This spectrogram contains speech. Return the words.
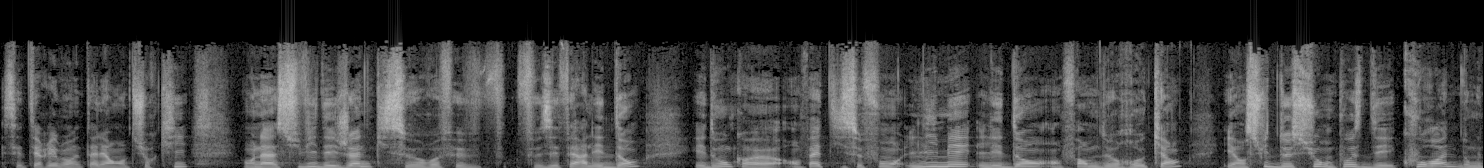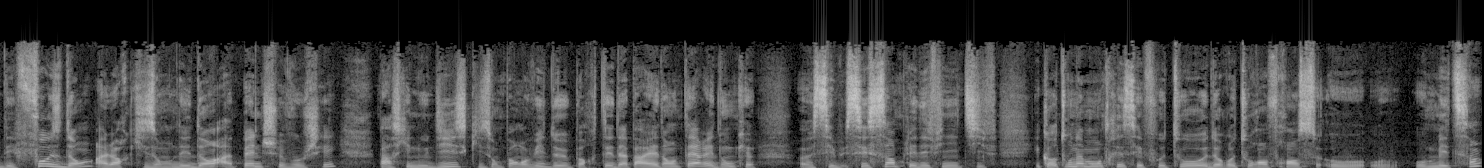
c'est terrible. On est allé en Turquie. On a suivi des jeunes qui se faisaient faire les dents. Et donc, euh, en fait, ils se font limer les dents en forme de requin. Et ensuite, dessus, on pose des couronnes, donc des fausses dents, alors qu'ils ont des dents à peine chevauchées, parce qu'ils nous disent qu'ils n'ont pas envie de porter d'appareil dentaire. Et donc, euh, c'est simple et définitif. Et quand on a montré ces photos de retour en France aux, aux médecins,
